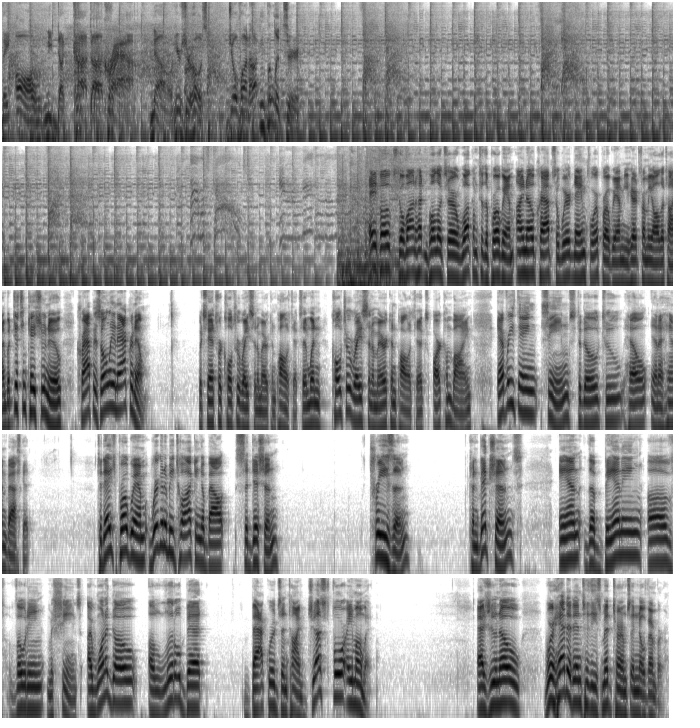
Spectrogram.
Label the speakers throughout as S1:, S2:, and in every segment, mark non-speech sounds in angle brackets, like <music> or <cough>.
S1: They all need to cut the crap. Now, here's your host, Joe Jovan Hutton Pulitzer.
S2: Hey folks, Jovan Hutton Pulitzer. Welcome to the program. I know crap's a weird name for a program. You hear it from me all the time. But just in case you're new, CRAP is only an acronym, which stands for Culture, Race, and American Politics. And when culture, race, and American politics are combined, everything seems to go to hell in a handbasket. Today's program, we're going to be talking about sedition, treason, convictions and the banning of voting machines. I want to go a little bit backwards in time just for a moment. As you know, we're headed into these midterms in November.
